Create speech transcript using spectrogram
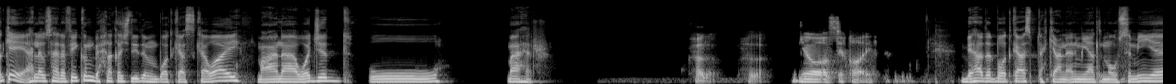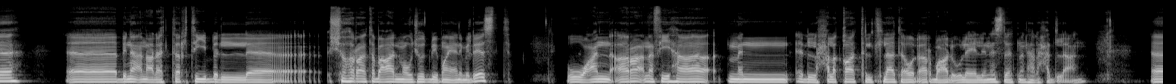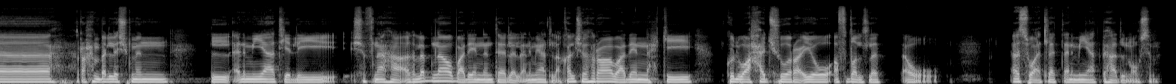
Okay أهلا وسهلا فيكم بحلقة جديدة من بودكاست كواي معنا وجد وماهر. هلا هلا. Yo أصدقائي. بهذا البودكاست بنحكي عن الأنميات الموسمية آه، بناء على الترتيب ال- الشهرة تبعها الموجود ب MyAnimeList وعن آرائنا فيها من الحلقات الثلاثة أو الأربعة الأولى اللي نزلت منها لحد الآن. آه راح نبلش من الأنميات يلي شفناها أغلبنا وبعدين ننتقل للأنميات الأقل شهرة وبعدين نحكي كل واحد شو رأيه أفضل ثلاث أو أسوأ ثلاث أنميات بهذا الموسم.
